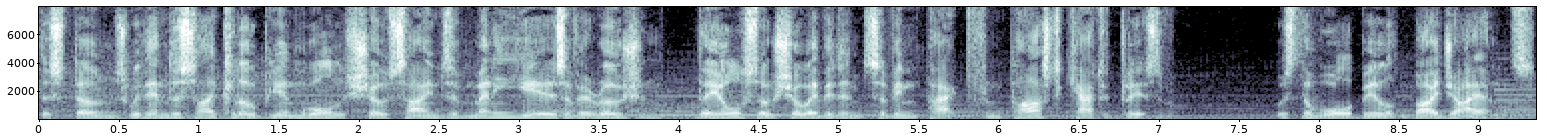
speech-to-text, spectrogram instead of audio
The stones within the Cyclopean wall show signs of many years of erosion, they also show evidence of impact from past cataclysm was the wall built by giants.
